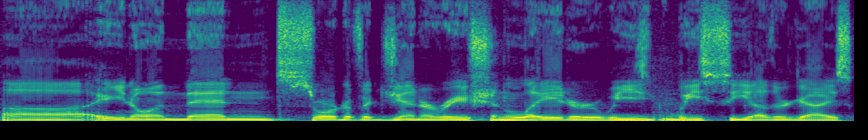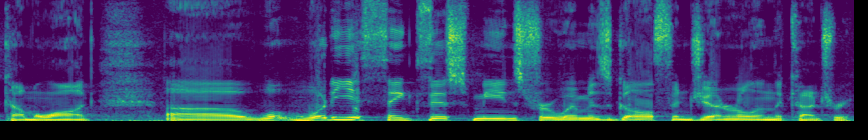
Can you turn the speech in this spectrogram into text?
uh, you know, and then sort of a generation later, we, we see other guys come along. Uh, what, what do you think this means for women's golf in general in the country?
